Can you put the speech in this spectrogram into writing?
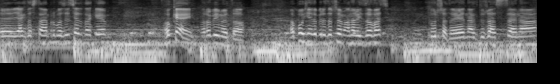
e, jak dostałem propozycję, to takie okej, robimy to. A później dopiero zacząłem analizować, kurczę, to jednak duża scena,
